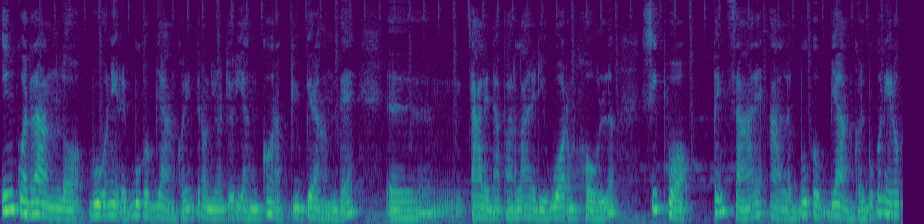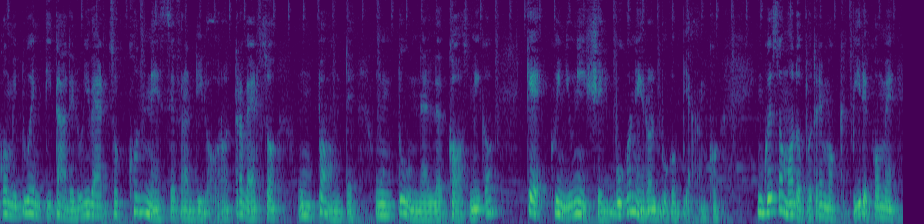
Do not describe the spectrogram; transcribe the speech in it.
Inquadrando buco nero e buco bianco all'interno di una teoria ancora più grande, eh, tale da parlare di wormhole, si può pensare al buco bianco e al buco nero come due entità dell'universo connesse fra di loro attraverso un ponte, un tunnel cosmico che quindi unisce il buco nero al buco bianco. In questo modo potremmo capire come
